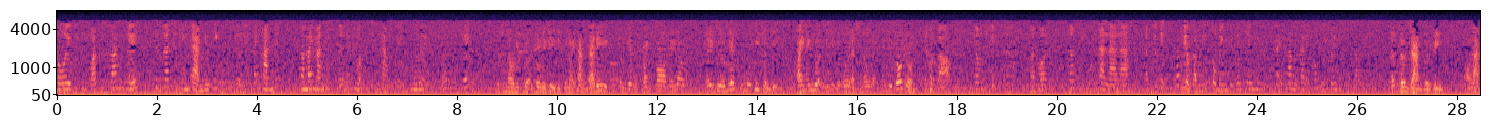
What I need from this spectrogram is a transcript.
Thôi cứ đừng quá cực đoan như thế. Thực ra chuyện tình cảm nhiều khi cũng phải nhờ đến may mắn đấy. Và may mắn thì tới hay muộn thế nào đến người. rất Cô Snow định mượn tôi cái gì thì cứ nói thẳng ra đi không cần thiết phải quanh co thế đâu. Đây thừa biết mỗi khi chuẩn bị vay hay mượn cái gì của tôi là Snow lại xem tôi tốt rồi. Đâu có. Đâu chỉ định à, mà thôi. Đâu chỉ muốn là là là là quyết định phát biểu cảm nghĩ của mình với câu trên tại sao người ta lại không thể quên được đó rất đơn giản bởi vì nó là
